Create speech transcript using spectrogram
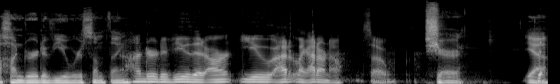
A hundred of you or something. a hundred of you that aren't you i don't like i don't know so Sure. Yeah.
